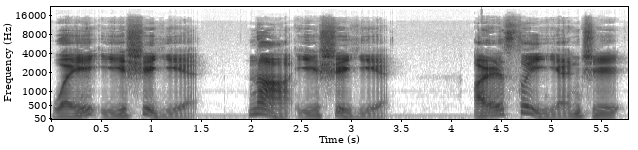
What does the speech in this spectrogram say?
为一事也，纳一事也，而遂言之，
